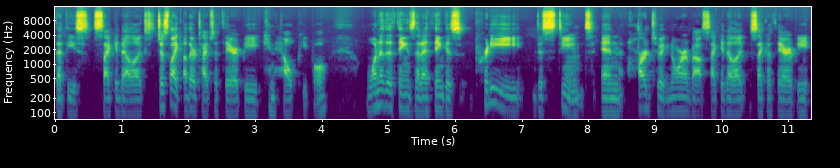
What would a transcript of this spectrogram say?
that these psychedelics, just like other types of therapy, can help people. One of the things that I think is pretty distinct and hard to ignore about psychedelic psychotherapy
